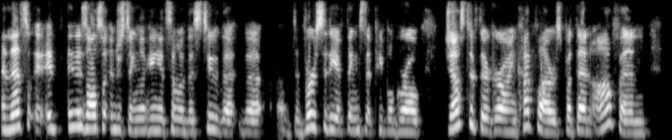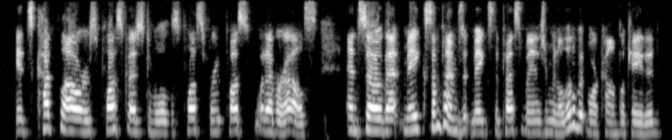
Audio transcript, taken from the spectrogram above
And that's it, it is also interesting looking at some of this too, the the diversity of things that people grow just if they're growing cut flowers, but then often it's cut flowers plus vegetables plus fruit plus whatever else. And so that makes sometimes it makes the pest management a little bit more complicated.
